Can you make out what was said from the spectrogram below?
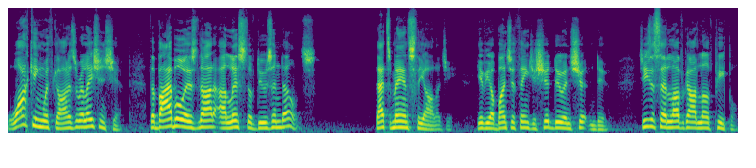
Walking with God is a relationship. The Bible is not a list of do's and don'ts. That's man's theology. give you a bunch of things you should do and shouldn't do. Jesus said, Love God, love people.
